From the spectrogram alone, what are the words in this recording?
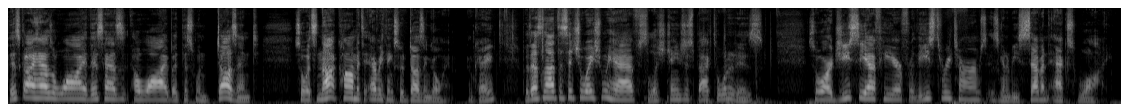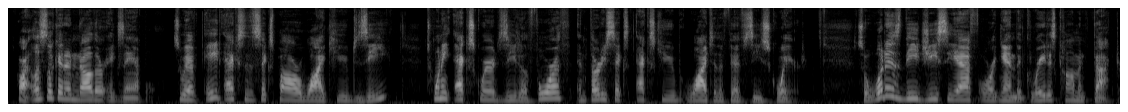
This guy has a y, this has a y, but this one doesn't. So it's not common to everything, so it doesn't go in, okay? But that's not the situation we have, so let's change this back to what it is. So our GCF here for these three terms is going to be 7xy. All right, let's look at another example. So we have 8x to the 6th power y cubed z, 20x squared z to the 4th, and 36x cubed y to the 5th z squared. So what is the GCF, or again, the greatest common factor?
